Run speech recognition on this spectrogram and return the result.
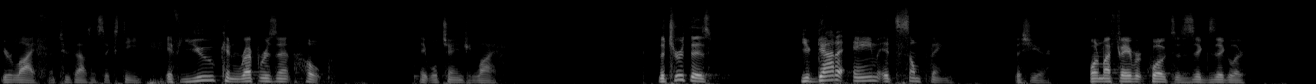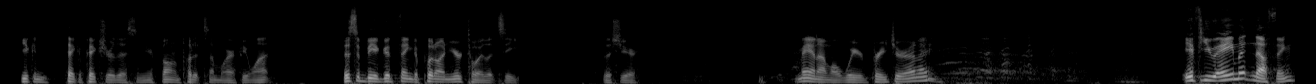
your life in 2016. If you can represent hope, it will change your life. The truth is, you got to aim at something this year. One of my favorite quotes is Zig Ziglar. You can take a picture of this on your phone and put it somewhere if you want. This would be a good thing to put on your toilet seat this year. Man, I'm a weird preacher, aren't I? if you aim at nothing,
